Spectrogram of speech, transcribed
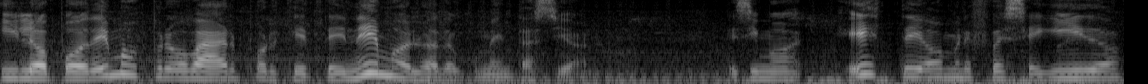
Y lo podemos probar porque tenemos la documentación. Decimos, este hombre fue seguido,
